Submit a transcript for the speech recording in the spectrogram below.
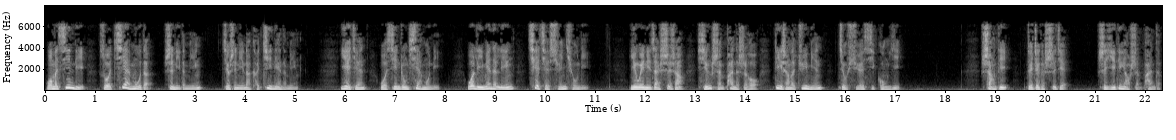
我们心里所羡慕的是你的名。”就是你那可纪念的名。夜间，我心中羡慕你，我里面的灵切切寻求你，因为你在世上行审判的时候，地上的居民就学习公义。上帝对这个世界是一定要审判的，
